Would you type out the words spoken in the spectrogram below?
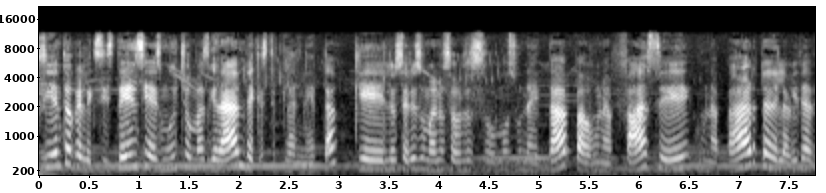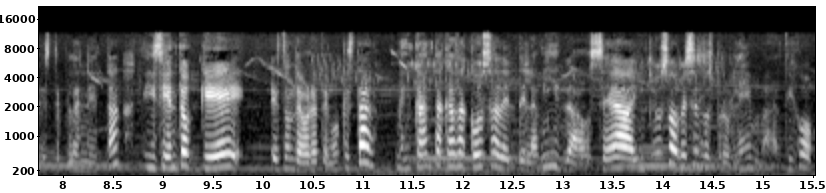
Siento que la existencia es mucho más grande que este planeta, que los seres humanos solo somos una etapa, una fase, una parte de la vida de este planeta y siento que es donde ahora tengo que estar. Me encanta cada cosa de, de la vida, o sea, incluso a veces los problemas. Digo,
